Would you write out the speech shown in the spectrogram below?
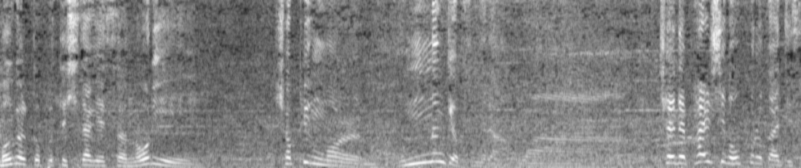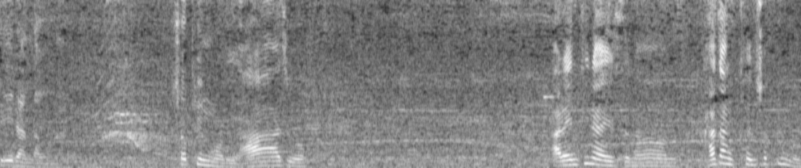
먹을 것부터 시작해서 놀이, 쇼핑몰 없는 게 없습니다. 와, 최대 85%까지 세일한다고 나 쇼핑몰이 아주 아르헨티나에서는 가장 큰 쇼핑몰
